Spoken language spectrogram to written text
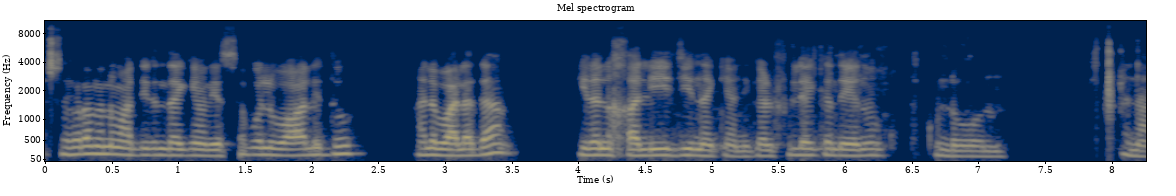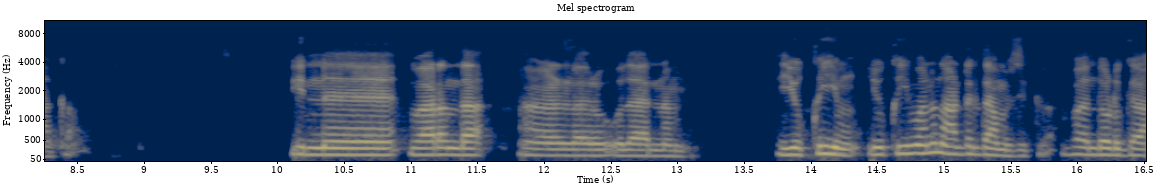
ഷെഹ്റൻ എന്ന് മാറ്റിയിട്ട് എന്താക്കിയാൽ മതി. യസ്ഹബുൽ വാലിദു അൽ വലദ ഇലൽ ഖലീജി എന്നൊക്കെയാണ് ഗൾഫിലേക്ക് എന്ത് ചെയ്യുന്നു കൊണ്ടുപോകുന്നു എന്നാക്കാം പിന്നെ വേറെന്താ ഉള്ളൊരു ഉദാഹരണം യുക്കീം യുക്കീമാണ് നാട്ടിൽ താമസിക്കുക അപ്പൊ എന്ത് കൊടുക്കുക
